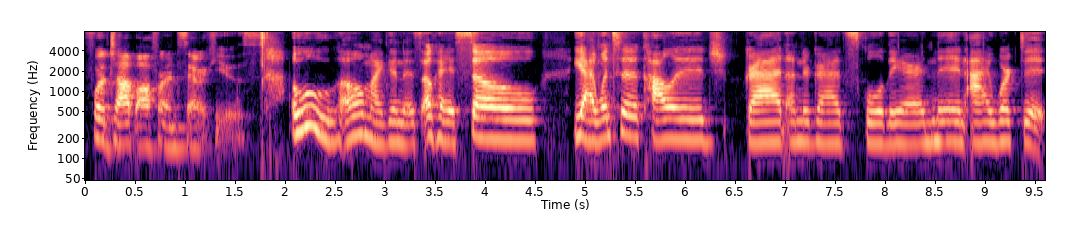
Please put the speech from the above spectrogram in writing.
for a job offer in Syracuse. Ooh, oh my goodness. Okay, so yeah, I went to college, grad, undergrad school there, and mm-hmm. then I worked at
